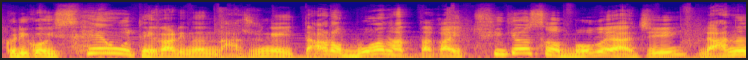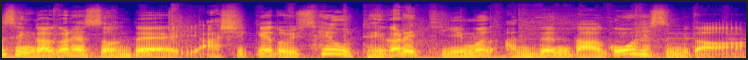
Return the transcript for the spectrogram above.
그리고 이 새우 대가리는 나중에 이 따로 모아놨다가 이 튀겨서 먹어야지 라는 생각을 했었는데 이 아쉽게도 이 새우 대가리 튀김은 안 된다고 했습니다.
